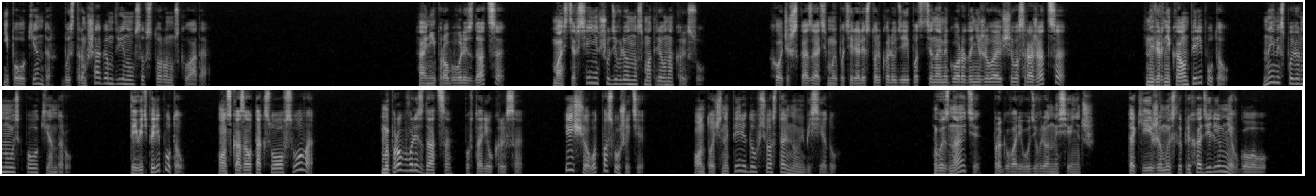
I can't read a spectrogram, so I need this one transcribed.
И Полукендер быстрым шагом двинулся в сторону склада. «Они пробовали сдаться?» Мастер Сенедж удивленно смотрел на крысу. Хочешь сказать, мы потеряли столько людей под стенами города, не желающего сражаться? Наверняка он перепутал. Немис повернулась к Полукендеру. Ты ведь перепутал. Он сказал так слово в слово? Мы пробовали сдаться, повторил крыса. И еще, вот послушайте. Он точно передал всю остальную беседу. «Вы знаете, — проговорил удивленный Сенедж, — такие же мысли приходили и мне в голову.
